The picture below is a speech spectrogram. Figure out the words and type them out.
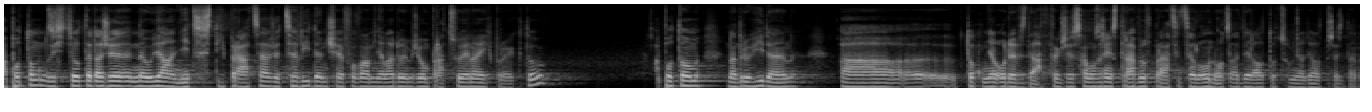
A potom zjistil teda, že neudělal nic z té práce a že celý den šéfová měla dojem, že on pracuje na jejich projektu. A potom na druhý den a to měl odevzdat. Takže samozřejmě strávil v práci celou noc a dělal to, co měl dělat přes den.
